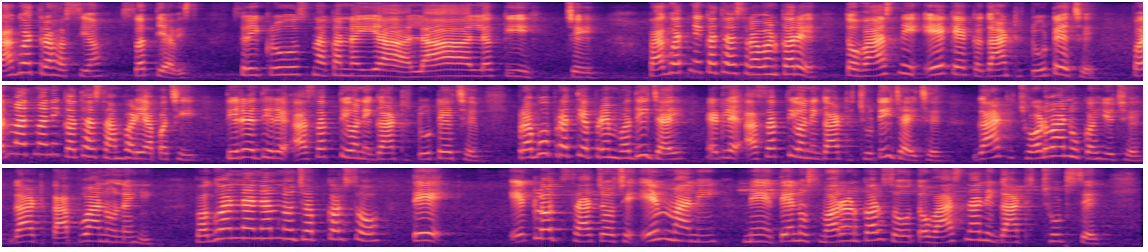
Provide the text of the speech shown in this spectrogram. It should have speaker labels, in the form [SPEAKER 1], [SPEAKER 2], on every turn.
[SPEAKER 1] ભાગવત રહસ્ય સત્યાવીસ શ્રી કૃષ્ણ કનૈયા લાલ કી જય ભાગવતની કથા શ્રવણ કરે તો વાંસની એક એક ગાંઠ તૂટે છે પરમાત્માની કથા સાંભળ્યા પછી ધીરે ધીરે આસક્તિઓની ગાંઠ તૂટે છે પ્રભુ પ્રત્યે પ્રેમ વધી જાય એટલે આસક્તિઓની ગાંઠ છૂટી જાય છે। ગાંઠ છોડવાનું કહ્યું છે, ગાંઠ કાપવાનું નહીં। ભગવાનના નામનો જપ કરશો તે એકલો જ સાચો છે એમ માનીને તેનું સ્મરણ કરશો તો વાસનાની ગાંઠ છૂટશે.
